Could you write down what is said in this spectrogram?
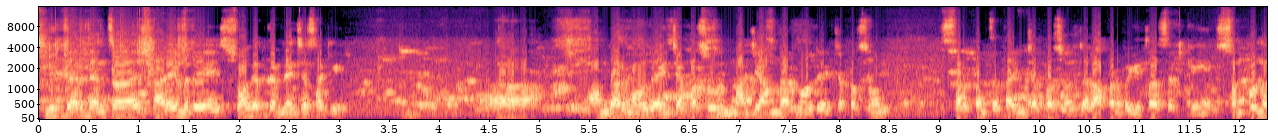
विद्यार्थ्यांचं शाळेमध्ये स्वागत करण्याच्यासाठी आमदार महोदयांच्या पासून माजी आमदार महोदयांच्या पासून सरपंच ताईंच्या पासून तर आपण बघितलं असेल की संपूर्ण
